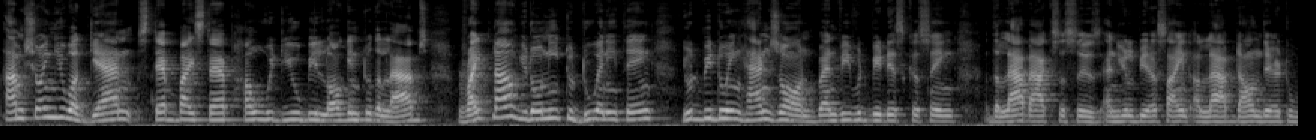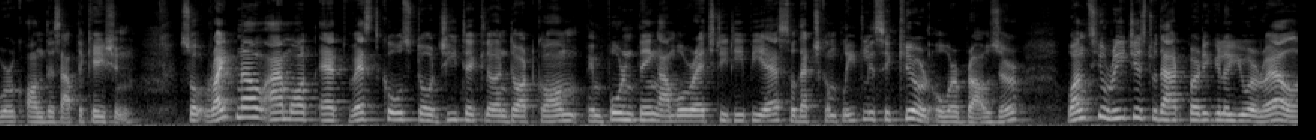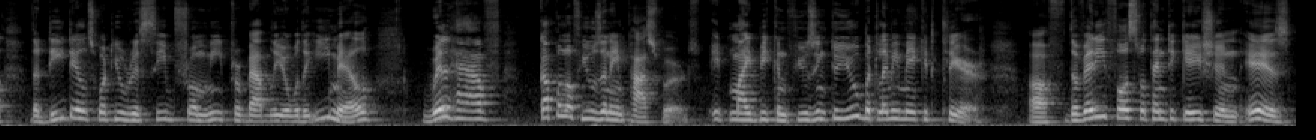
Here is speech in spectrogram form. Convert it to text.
I'm showing you again step by step how would you be logged into the labs. Right now you don't need to do anything. You'd be doing hands-on when we would be discussing the lab accesses and you'll be assigned a lab down there to work on this application. So right now I'm at, at westcoast.gtechlearn.com. Important thing, I'm over HTTPS, so that's completely secured over browser. Once you reaches to that particular URL, the details what you received from me probably over the email will have a couple of username passwords. It might be confusing to you, but let me make it clear. Uh, the very first authentication is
